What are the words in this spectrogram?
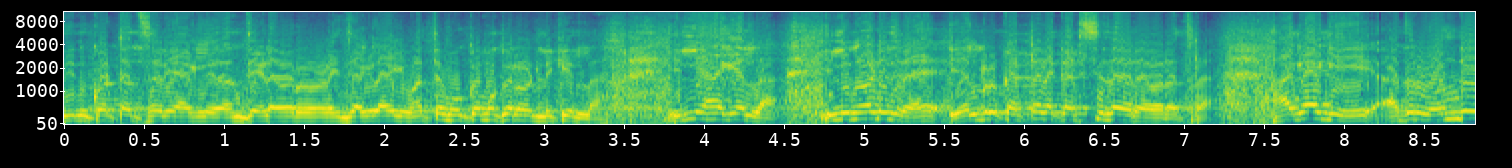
ನೀನು ಕೊಟ್ಟದ್ದು ಸರಿಯಾಗಲಿಲ್ಲ ಅಂತೇಳಿ ಅವರು ಜಗಳಾಗಿ ಮತ್ತೆ ಮುಖ ಮುಖ ನೋಡ್ಲಿಕ್ಕಿಲ್ಲ ಇಲ್ಲಿ. ಹಾಗೆಲ್ಲ ಇಲ್ಲಿ ನೋಡಿದ್ರೆ ಎಲ್ಲರೂ ಕಟ್ಟಡ ಕಟ್ಟಿಸಿದವರು ಅವರ ಹತ್ರ. ಹಾಗಾಗಿ ಅದರ ಒಂದೇ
